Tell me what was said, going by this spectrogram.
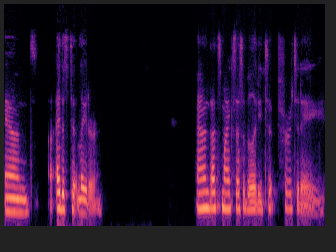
and edit it later. And that's my accessibility tip for today.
